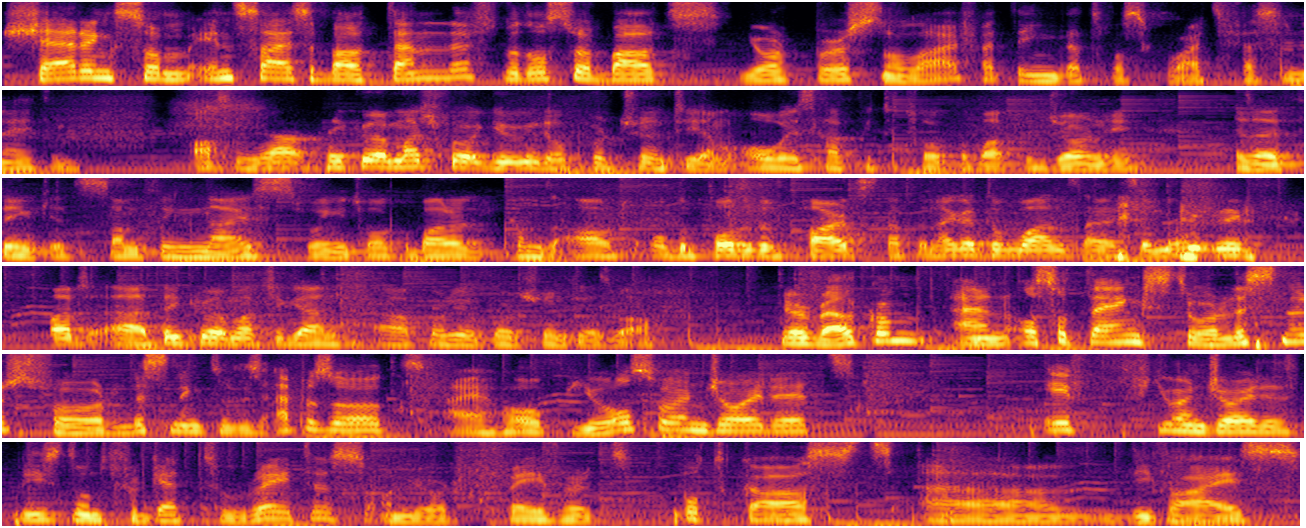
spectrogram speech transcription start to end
sharing some insights about 10lift, but also about your personal life. I think that was quite fascinating. Awesome. Yeah. Thank you very much for giving the opportunity. I'm always happy to talk about the journey as I think it's something nice when you talk about it, it comes out all the positive parts, not the negative ones, and it's amazing. but uh, thank you very much again uh, for the opportunity as well. You're welcome. And also thanks to our listeners for listening to this episode. I hope you also enjoyed it. If you enjoyed it, please don't forget to rate us on your favorite podcast uh, device.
